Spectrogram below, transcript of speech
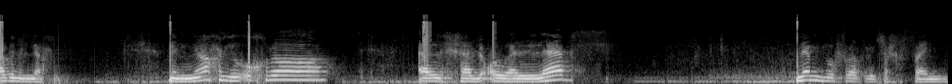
هذا من ناحية. من ناحية أخرى الخلع واللبس لم يفرض لشخصين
